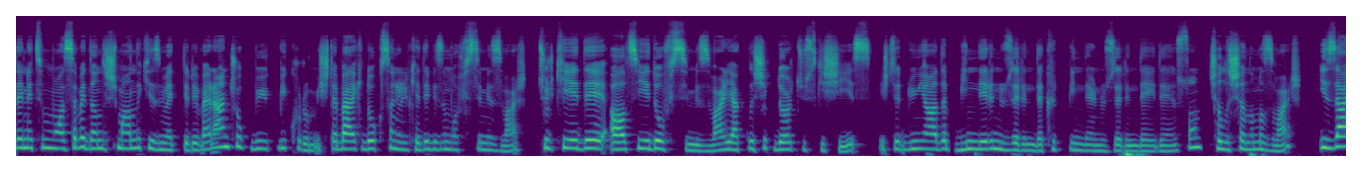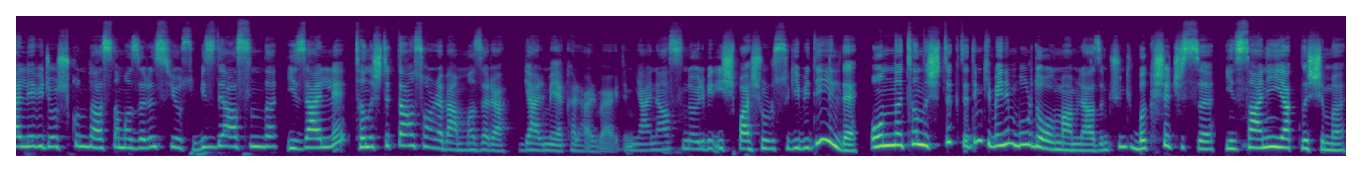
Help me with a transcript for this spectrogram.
Denetim muhasebe danışmanlık hizmetleri veren çok büyük bir kurum. İşte belki 90 ülkede bizim ofisimiz var. Türkiye'de 6-7 ofisimiz var. Yaklaşık 400 kişiyiz. İşte dünyada binlerin üzerinde, 40 binlerin üzerindeydi en son çalışanımız var. İzel Levi Coşkun da aslında Mazar'ın CEO'su. Biz de aslında İzel'le tanıştıktan sonra ben Mazar'a gelmeye karar verdim. Yani aslında öyle bir iş başvurusu gibi değil de onunla tanıştık. Dedim ki benim burada olmam lazım. Çünkü bakış açısı, insani yaklaşımı,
